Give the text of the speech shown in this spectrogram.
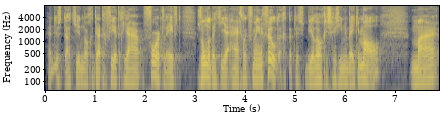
Hè? Dus dat je nog 30, 40 jaar voortleeft zonder dat je je eigenlijk vermenigvuldigt. Dat is biologisch gezien een beetje mal. Maar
